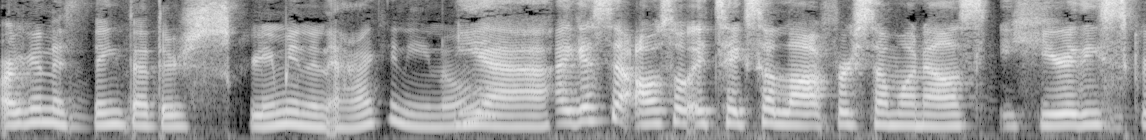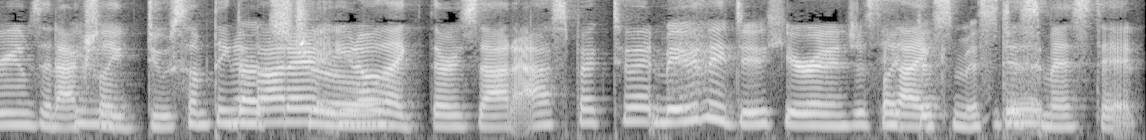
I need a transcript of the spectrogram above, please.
are gonna think that they're screaming in agony, no? Yeah, I guess that also it takes a lot for someone else to hear these screams and actually do something That's about it. You true. know, like there's that aspect to it. Maybe they did hear it and just like, dismissed it. dismissed it.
